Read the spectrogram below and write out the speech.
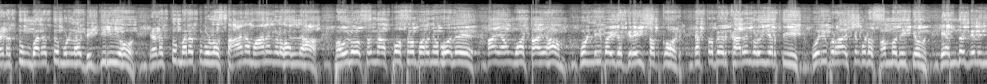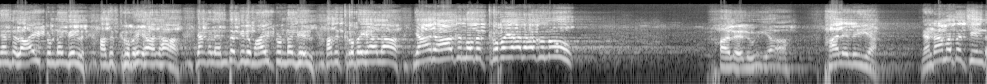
ഇടത്തും വലത്തുമുള്ള ഡിഗ്രിയോ ഇടത്തും വലത്തുമുള്ള സ്ഥാനമാനങ്ങളോ അല്ല. പൗലോസ് എന്ന അപ്പോസം പറഞ്ഞ പോലെ I am what I am only by the grace of God എത്ര പേർ കരങ്ങൾ ഉയർത്തി ഒരു പ്രാവശ്യം കൂടെ സമ്മതിക്കും. എന്തെങ്കിലും ഞങ്ങൾ ആയിട്ടുണ്ടെങ്കിൽ അത് കൃപയാല. ഞങ്ങൾ എന്തെങ്കിലും ആയിട്ടുണ്ടെങ്കിൽ അത് കൃപയാല. ഞാനാകുന്നത് കൃപയാലാകുന്നു. രണ്ടാമത്തെ ചിന്ത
